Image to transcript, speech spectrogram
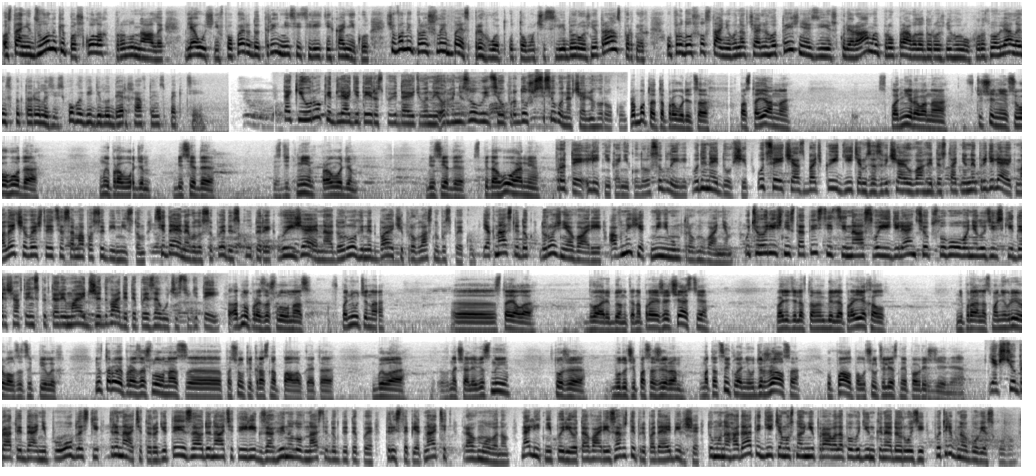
Останні дзвоники по школах пролунали. Для учнів попереду три місяці літніх канікул. Щоб вони пройшли без пригод, у тому числі дорожньо-транспортних, упродовж останнього навчального тижня зі школярами про правила дорожнього руху розмовляли інспектори Лозівського відділу Державтоінспекції. Такі уроки для дітей, розповідають вони, організовуються упродовж всього навчального року. Работа эта проводится постоянно, спланирована. В течение всего года мы проводим беседы с детьми, проводим беседы с педагогами. Проте літні канікули особливі, вони найдовші. У цей час батьки дітям зазвичай уваги достатньо не приділяють. Малеча вештається сама по собі містом, сідає на велосипеди, скутери, виїжджає на дороги, не дбаючи про власну безпеку. Як наслідок – дорожні аварії, а в них як мінімум травмування. У цьогорічній статистиці на своїй ділянці обслуговування лозівські державтоінспектори мають вже два ДТП за участю дітей. Одно произошло у нас в Панютино. Э, Стояло два ребенка на проезжей части. Водитель автомобиля проехал, неправильно сманеврировал, зацепил их. И второе произошло у нас э, в поселке Краснопаловка. Это было в начале весны. Тоже, будучи пассажиром мотоцикла, не удержался, упал, получил телесные повреждения. Якщо брати дані по області, 13 дітей за 11 рік загинуло внаслідок ДТП, 315 травмовано. На літній період аварій завжди припадає більше, тому нагадати дітям основні правила поведінки на дорозі потрібно обов'язково.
